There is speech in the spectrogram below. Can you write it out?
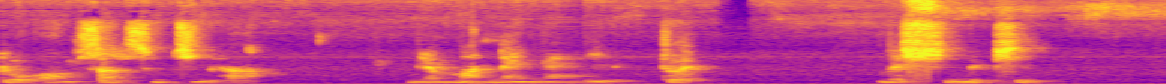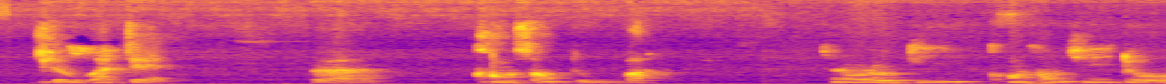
ဒေါ်အောင်ဆန်းစုကြည်ဟာမြန်မာနိုင်ငံရဲ့အတွက်မရှိမဖြစ်လိုအပ်တဲ့အဲ ခေါင်းဆောင်တူပါကျွန်တော်တို့ဒီခေါင်းဆောင်ကြီးဒေါ်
